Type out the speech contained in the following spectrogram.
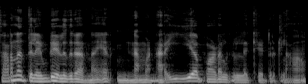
சரணத்தில் எப்படி எழுதுறாருன்னா நம்ம நிறைய பாடல்களில் கேட்டிருக்கலாம்.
